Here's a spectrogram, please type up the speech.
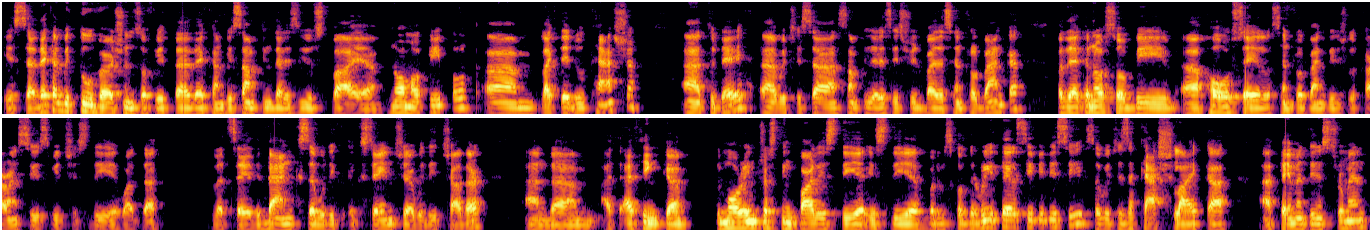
is uh, there can be two versions of it. Uh, there can be something that is used by uh, normal people, um, like they do cash today, which is something that is issued by the central bank. But there can also be wholesale central bank digital currencies, which is the what the let's say the banks would exchange with each other. And um, I, th- I, think the more interesting part is the is the uh, what is called the retail CBDC, so which is a cash-like uh, uh, payment instrument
